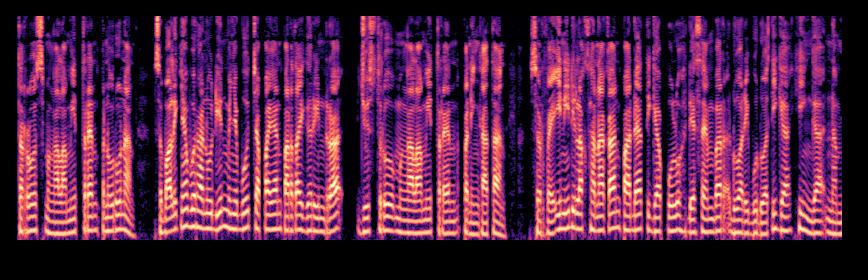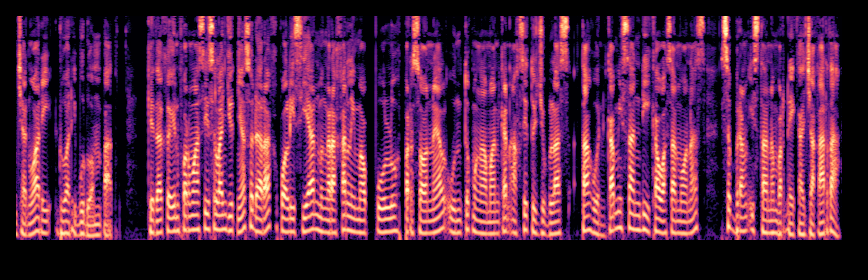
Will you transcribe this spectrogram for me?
terus mengalami tren penurunan. Sebaliknya Burhanuddin menyebut capaian Partai Gerindra justru mengalami tren peningkatan. Survei ini dilaksanakan pada 30 Desember 2023 hingga 6 Januari 2024. Kita ke informasi selanjutnya, Saudara Kepolisian mengerahkan 50 personel untuk mengamankan aksi 17 tahun Kamisan di kawasan Monas, seberang Istana Merdeka, Jakarta.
